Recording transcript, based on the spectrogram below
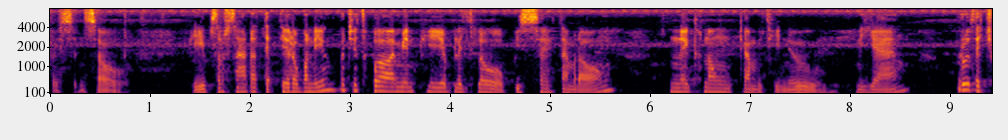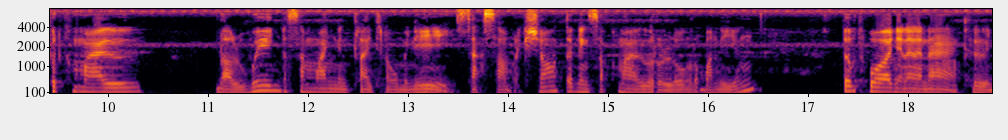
Fashion Show ភាពស្រស់ស្អាតដ៏ទាក់ទាញរបស់នាងពិតជាធ្វើឲ្យមានភាពលេចធ្លោពិសេសតែម្ដង នៅក្នុងកម្មវិធីនោះម្យ៉ាងព្រោះតែឈុតខ្មៅដល់វែងដ៏សាមញ្ញនិងថ្លៃថ្នូរមួយនេះស័កសមឥតខ្យល់ទៅនឹងសក់ខ្មៅរលោងរបស់នាងទើបធ្វើឲ្យអ្នកណាណាឃើញ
